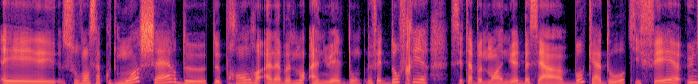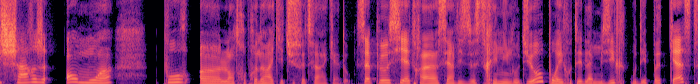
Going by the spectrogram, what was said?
et souvent ça coûte moins cher de, de prendre un abonnement annuel. Donc le fait d'offrir cet abonnement annuel, ben, c'est un beau cadeau qui fait une charge en moins pour euh, l'entrepreneur à qui tu souhaites faire un cadeau. Ça peut aussi être un service de streaming audio pour écouter de la musique ou des podcasts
